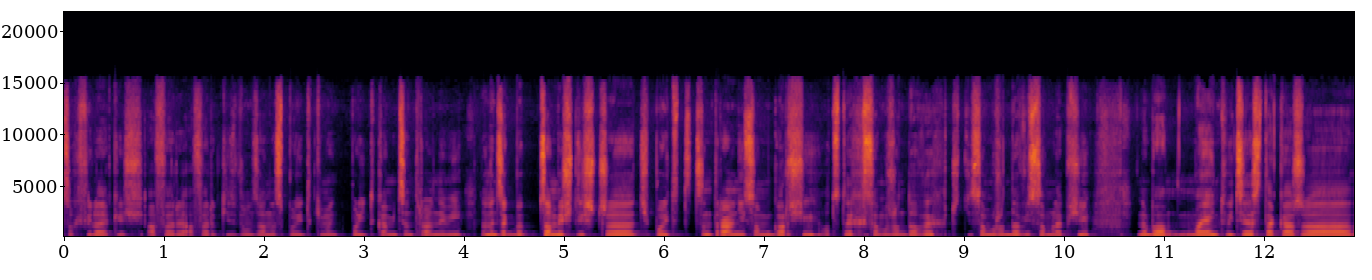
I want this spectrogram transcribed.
co chwilę jakieś afery, aferki związane z politykami, politykami centralnymi. No więc jakby co myślisz, czy ci politycy centralni są gorsi od tych samorządowych, czy ci samorządowi są lepsi? No bo moja intuicja jest taka, że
